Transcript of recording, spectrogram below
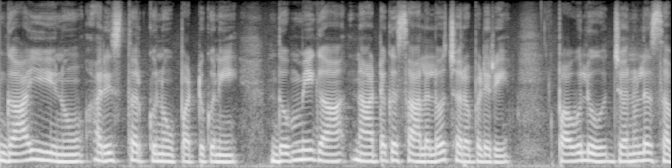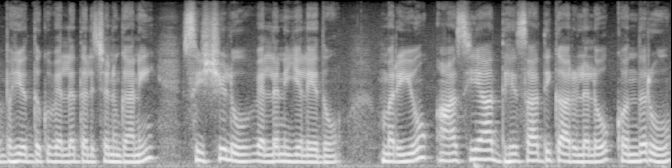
గాయీయును అరిస్తర్కును పట్టుకుని దొమ్మిగా నాటకశాలలో చొరబడిరి. పౌలు జనుల సభ యొద్దకు వెళ్ళదలిచను గాని శిష్యులు వెళ్ళనియ్యలేదు. మరియు ఆసియా దేశాధికారులలో కొందరు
